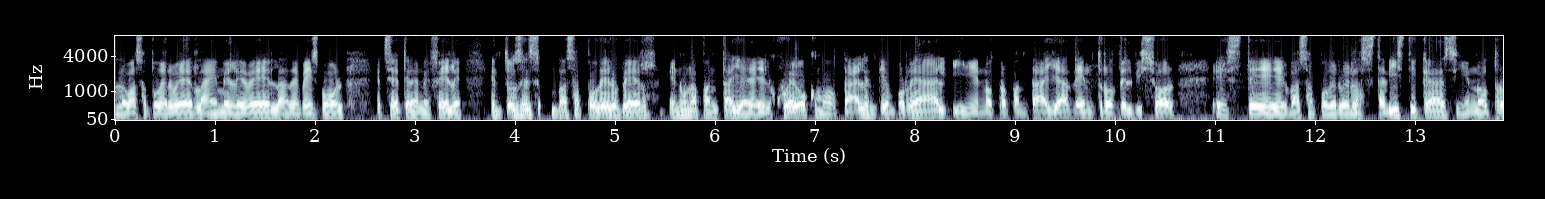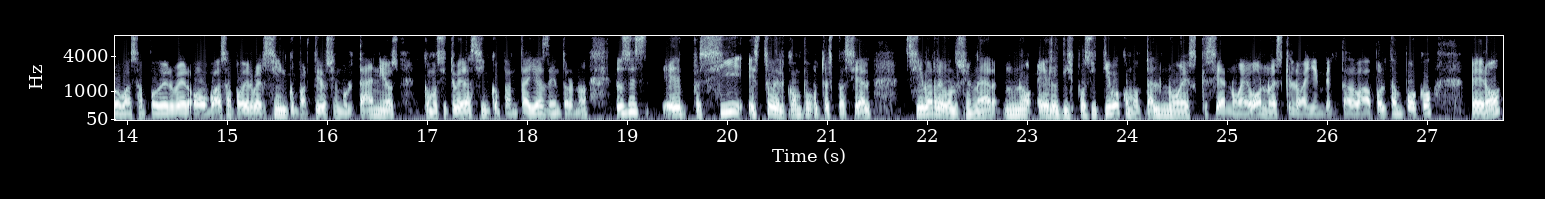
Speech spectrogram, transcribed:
lo vas a poder ver, la MLB, la de béisbol, etcétera, NFL. Entonces vas a poder ver en una pantalla el juego como tal en tiempo real y en otra pantalla dentro del visor este vas a poder ver las estadísticas y en otro vas a poder ver o vas a poder ver cinco partidos simultáneos como si tuvieras cinco pantallas dentro, ¿no? Entonces, eh, pues sí, esto del cómputo espacial sí va a revolucionar. No, el dispositivo como tal no es que sea nuevo, no es que lo haya inventado Apple tampoco, pero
